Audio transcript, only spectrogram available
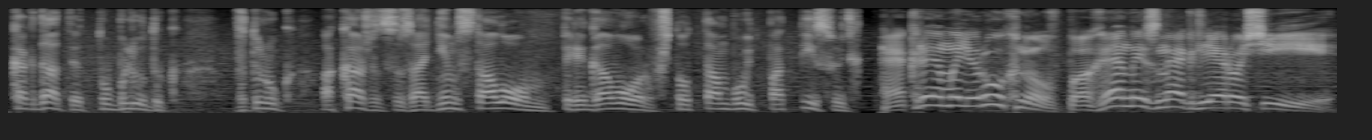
когда ты, этот ублюдок, вдруг окажется за одним столом переговоров, что там будет подписывать, А Кремль рухнув поганий знак для Росії.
